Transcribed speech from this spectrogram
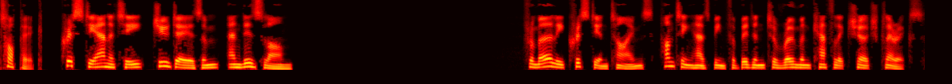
Topic. Christianity, Judaism, and Islam From early Christian times, hunting has been forbidden to Roman Catholic Church clerics.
